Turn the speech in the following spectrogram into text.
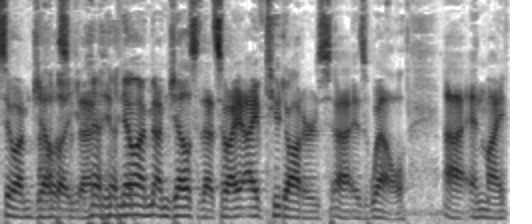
So I'm jealous of that. no, I'm, I'm, jealous of that. So I, I have two daughters uh, as well, uh, and my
